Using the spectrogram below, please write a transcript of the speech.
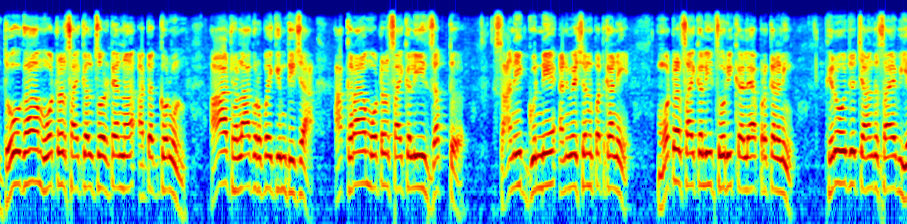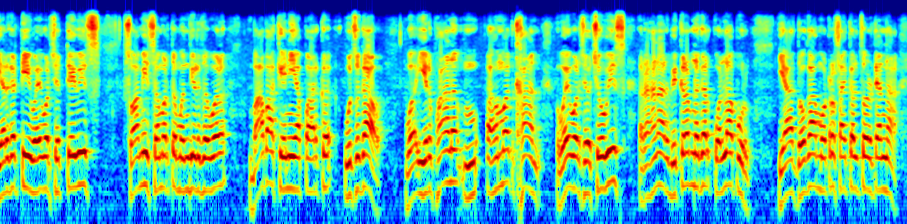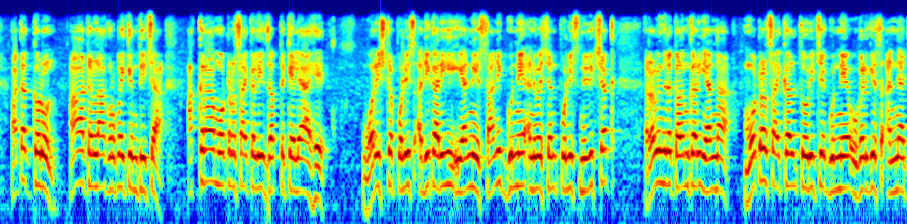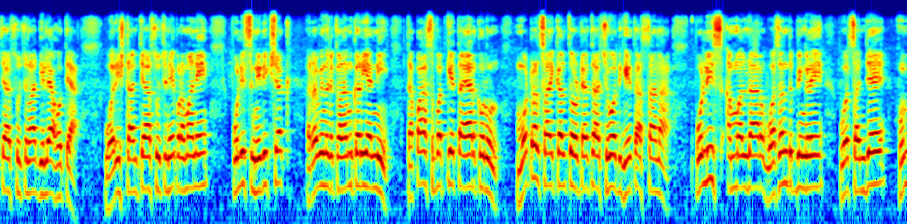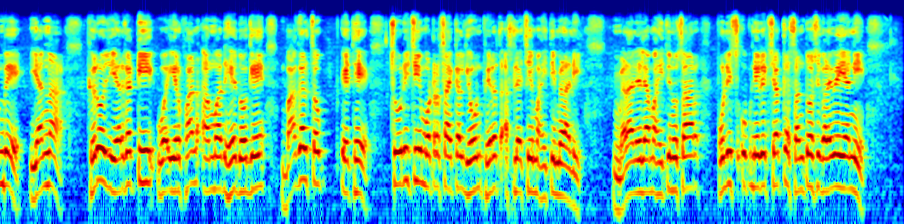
दोघा मोटरसायकल चोरट्यांना अटक करून आठ लाख रुपये किमतीच्या अकरा मोटरसायकली जप्त. स्थानिक गुन्हे अन्वेषण पथकाने मोटरसायकली चोरी केल्याप्रकरणी फिरोज चांदसाहेब यरगट्टी वयवर्ष तेवीस स्वामी समर्थ मंदिरजवळ बाबा केनिया पार्क उचगाव व इरफान अहमद खान वयवर्ष चोवीस राहणार विक्रमनगर कोल्हापूर या दोघा मोटरसायकल चोरट्यांना अटक करून आठ लाख रुपये किमतीच्या अकरा मोटरसायकली जप्त केल्या आहेत. वरिष्ठ पोलीस अधिकारी यांनी स्थानिक गुन्हे अन्वेषण पोलीस निरीक्षक रवींद्र कळमकर यांना मोटरसायकल चोरीचे गुन्हे उघडकीस आणण्याच्या सूचना दिल्या होत्या. वरिष्ठांच्या सूचनेप्रमाणे पोलीस निरीक्षक रवींद्र कळमकर यांनी तपास पथके तयार करून मोटरसायकल चोरट्याचा शोध घेत असताना पोलीस अंमलदार वसंत पिंगळे व संजय हुंबे यांना फिरोज यरगट्टी व इरफान अहमद हे दोघे बागल चौक येथे चोरीची मोटरसायकल घेऊन फिरत असल्याची माहिती मिळाली. मिळालेल्या माहितीनुसार पोलीस उपनिरीक्षक संतोष गळवे यांनी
